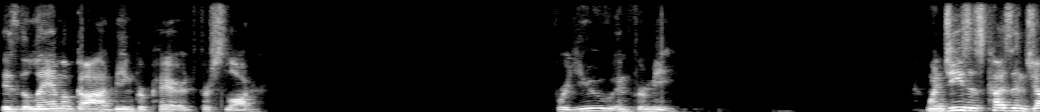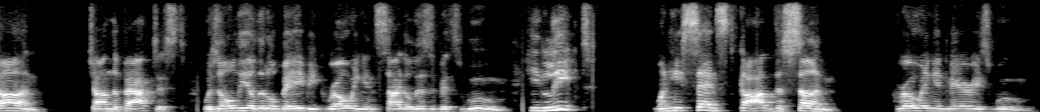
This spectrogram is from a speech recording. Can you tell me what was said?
is the Lamb of God being prepared for slaughter. For you and for me. When Jesus' cousin John, John the Baptist, was only a little baby growing inside Elizabeth's womb, he leaped when he sensed God the Son growing in Mary's womb.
